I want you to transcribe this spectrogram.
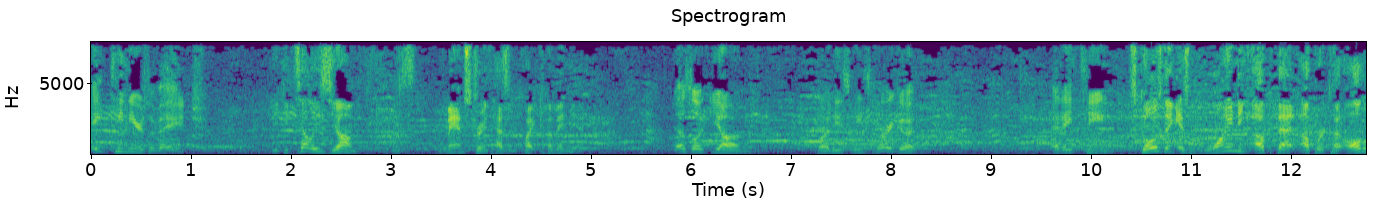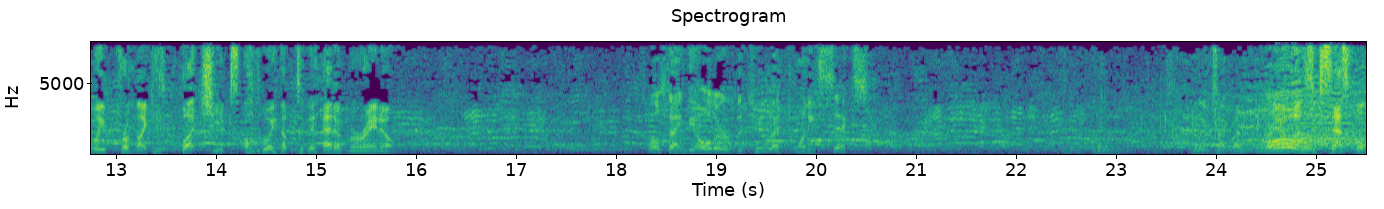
18 years of age. You can tell he's young. His man strength hasn't quite come in yet. Does look young, but he's he's very good at 18. Scolesdang is winding up that uppercut all the way from like his butt cheeks all the way up to the head of Moreno. Scolesdang, the older of the two, at 26. Really attacked by Moreno, oh. unsuccessful.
